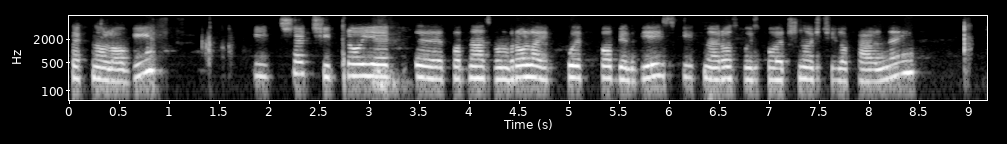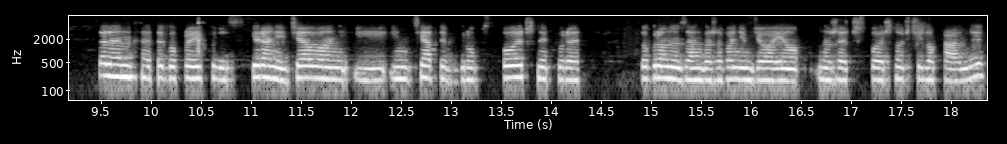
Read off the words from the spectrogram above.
technologii. I trzeci projekt pod nazwą Rola i wpływ kobiet wiejskich na rozwój społeczności lokalnej. Celem tego projektu jest wspieranie działań i inicjatyw grup społecznych, które z ogromnym zaangażowaniem działają na rzecz społeczności lokalnych.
